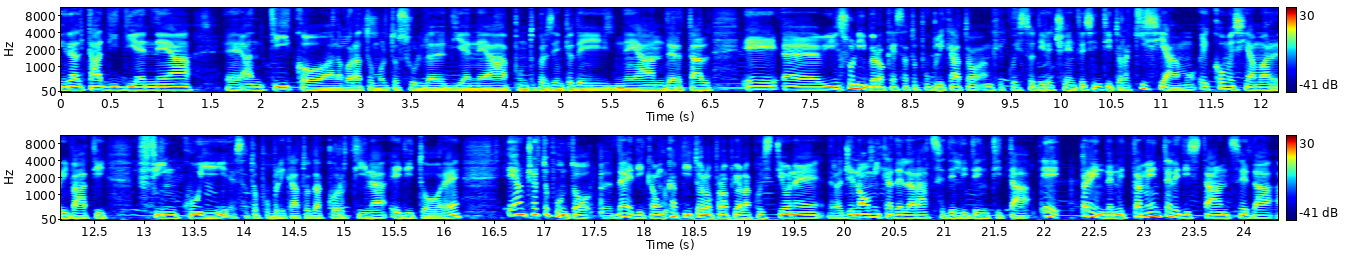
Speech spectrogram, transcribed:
in realtà di DNA eh, antico, ha lavorato molto sul DNA appunto per esempio dei Neanderthal. E eh, il suo libro che è stato pubblicato anche questo di recente si intitola Chi siamo e come siamo arrivati fin qui, è stato pubblicato da Cortina Editore e a un certo punto eh, dedica un capitolo proprio alla questione della genomica della razza e dell'identità. E prende nettamente le distanze da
